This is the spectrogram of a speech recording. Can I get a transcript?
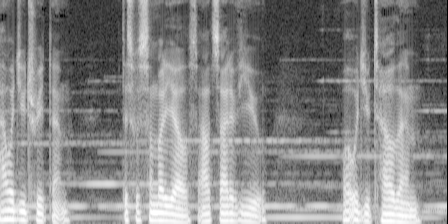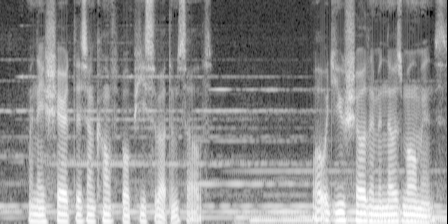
how would you treat them? If this was somebody else outside of you, what would you tell them when they shared this uncomfortable piece about themselves? What would you show them in those moments?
